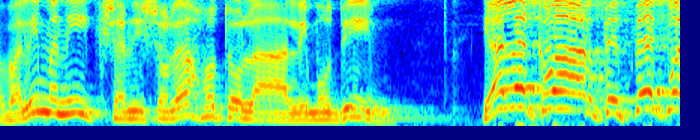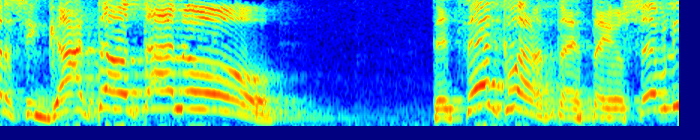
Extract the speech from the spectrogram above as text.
אבל אם אני, כשאני שולח אותו ללימודים, יאללה כבר, תצא כבר, שיגעת אותנו! תצא כבר, אתה, אתה יושב לי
